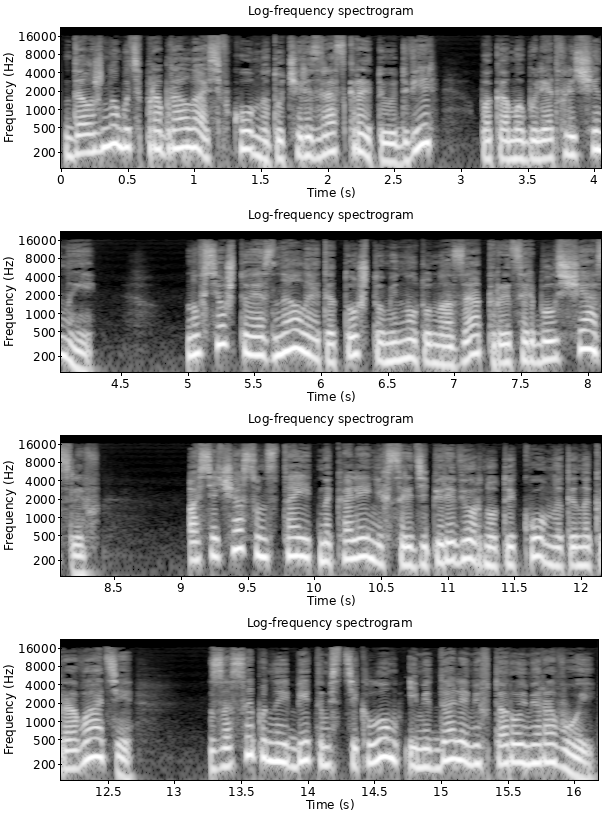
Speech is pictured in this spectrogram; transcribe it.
должно быть, пробралась в комнату через раскрытую дверь, пока мы были отвлечены. Но все, что я знала, это то, что минуту назад рыцарь был счастлив, а сейчас он стоит на коленях среди перевернутой комнаты на кровати, засыпанной битым стеклом и медалями Второй мировой,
